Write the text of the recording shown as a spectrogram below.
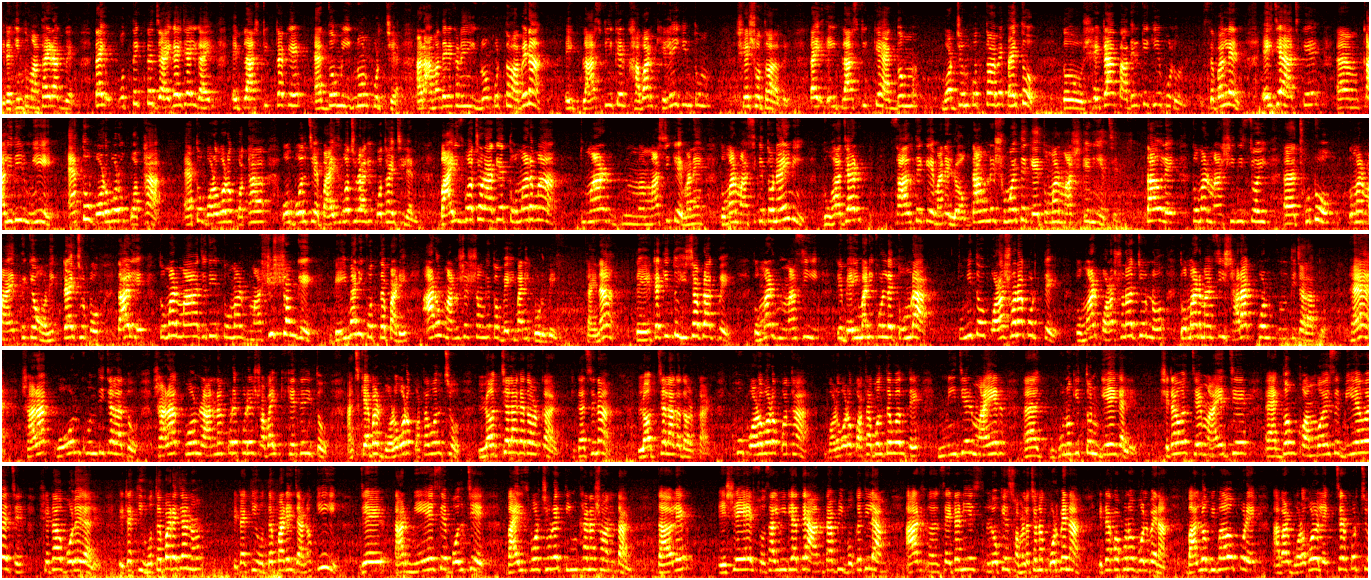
এটা কিন্তু মাথায় রাখবেন। তাই প্রত্যেকটা জায়গায় জায়গায় এই প্লাস্টিকটাকে একদম ইগনোর করছে। আর আমাদের এখানে ইগনোর করতে হবে না, এই প্লাস্টিকের খাবার খেলেই কিন্তু শেষ হতে হবে। তাই এই প্লাস্টিককে একদম বর্জন করতে হবে, তাই তো? তো সেটা তাদেরকে গিয়ে বলুন, বুঝতে পারলেন? এই যে আজকে কালিদির মেয়ে, এত বড় বড় কথা এত বড় বড় কথা ও বলছে, বাইশ বছর আগে কোথায় ছিলেন? বাইশ বছর আগে তোমার মা, তোমার মাসিকে মানে তোমার মাসিকে তো নেয়নি দু হাজার সাল থেকে মানে লকডাউনের সময় থেকে তোমার মাসিকে নিয়েছে। তাহলে তোমার মাসি নিশ্চয়ই ছোট, তোমার মায়ের থেকে অনেকটাই ছোট। তাহলে তোমার মা যদি তোমার মাসির সঙ্গে বেইমানি করতে পারে আরও মানুষের সঙ্গে তো বেইমানি করবেই, তাই না? তো এটা কিন্তু হিসাব রাখবে। তোমার মাসিকে বেইমানি করলে তোমরা তুমি তো পড়াশোনা করতে, তোমার পড়াশোনার জন্য তোমার মাসি সারাক্ষণ খুন্তি চালাতো। হ্যাঁ সারাক্ষণ খুন্তি চালাতো, সারাক্ষণ রান্না করে করে সবাই খেতে দিত। আজকে আবার বড় বড় কথা বলছো, লজ্জা লাগা দরকার, ঠিক আছে না? লজ্জা লাগা দরকার। খুব বড় বড় কথা, বড় বড় কথা বলতে বলতে নিজের মায়ের গুণকীর্তন গেয়ে গেলে। সেটা হচ্ছে মায়ের যে একদম কম বয়সে বিয়ে হয়েছে, সেটাও বলে গেলে। এটা কি হতে পারে জানো? এটা কি হতে পারে জানো কি? যে তার মেয়ে এসে বলছে, বাইশ বছরের তিনখানা সন্তান। তাহলে এসে সোশ্যাল মিডিয়াতে আনতাবড়ি বকে দিলাম, আর সেটা নিয়ে লোকে সমালোচনা করবে না, এটা কখনো বলবে না। বাল্য বিবাহ করে আবার বড় বড় লেকচার করছ?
